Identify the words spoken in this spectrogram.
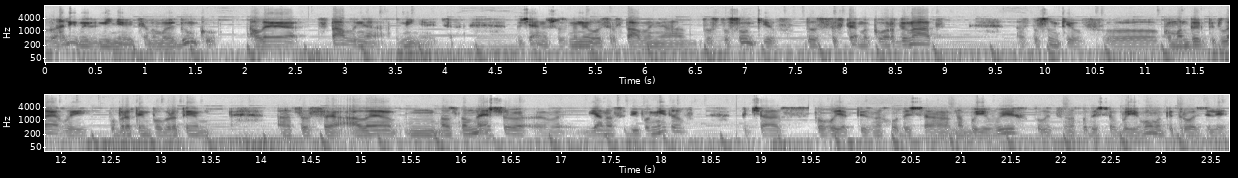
взагалі не змінюється, на мою думку, але ставлення змінюється. Звичайно, що змінилося ставлення до стосунків, до системи координат стосунків е, командир підлеглий, побратим, побратим, е, це все. Але основне, що е, я на собі помітив під час того, як ти знаходишся на бойових, коли ти знаходишся в бойовому підрозділі,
